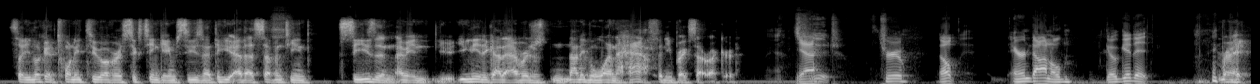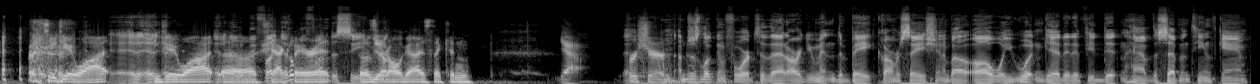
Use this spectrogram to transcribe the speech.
So you look at 22 over a 16 game season. I think you add that 17th season. I mean, you, you need a guy to average not even one and a half, and he breaks that record. Yeah, it's yeah, huge. It's true. Oh, Aaron Donald, go get it. Right. TJ Watt, TJ Watt, uh, Shaq Barrett. Those yep. are all guys that can. Yeah, for sure. I'm just looking forward to that argument and debate conversation about oh well you wouldn't get it if you didn't have the 17th game.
